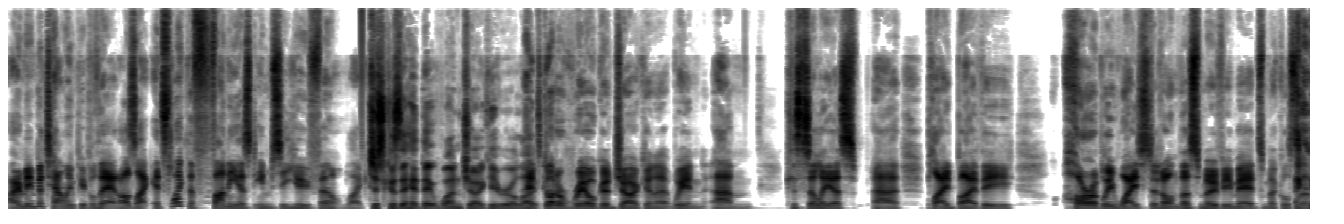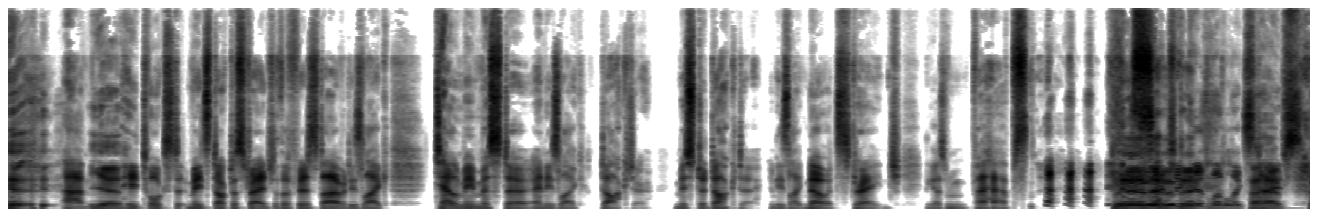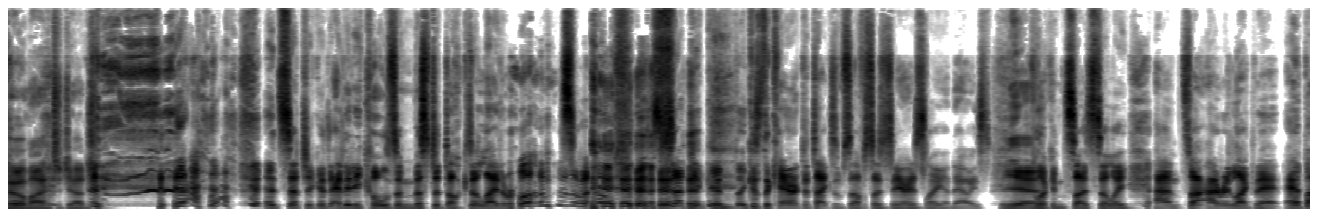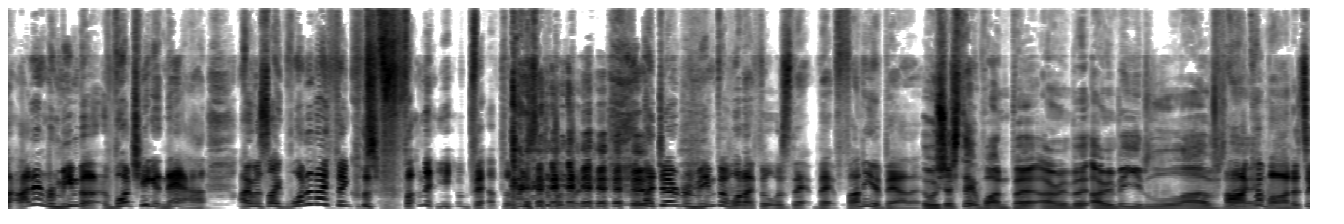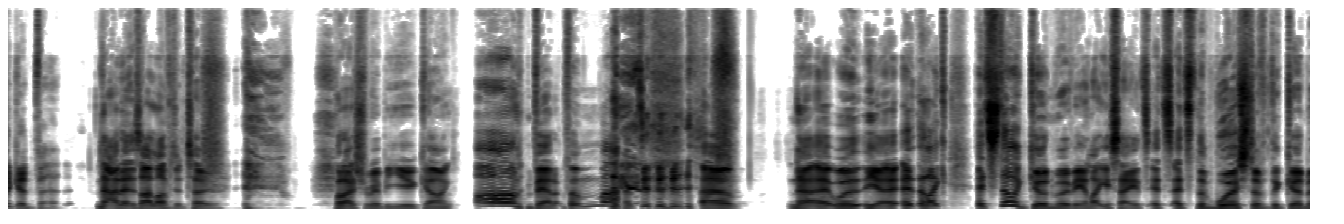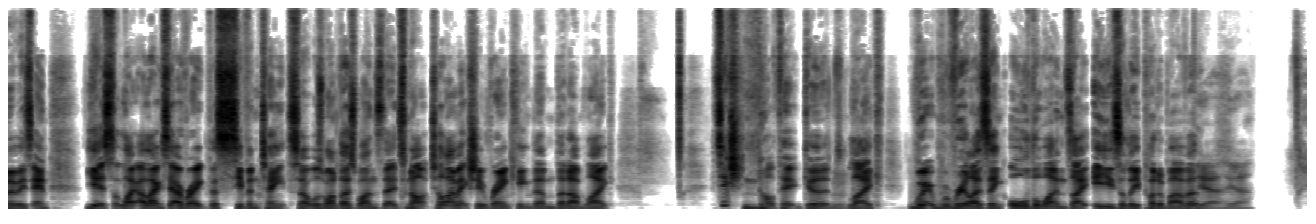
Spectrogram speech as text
I remember telling people that I was like, it's like the funniest MCU film. Like, just because it had that one joke you real like. it's got a real good joke in it when um Kaecilius, uh, played by the horribly wasted on this movie Mads Mikkelsen. Um, Yeah. he talks to, meets Doctor Strange for the first time, and he's like, "Tell me, Mister," and he's like, "Doctor, Mister Doctor," and he's like, "No, it's Strange." he goes, hmm, "Perhaps." Such a good little exchange. Perhaps who am I to judge? it's such a good, and then he calls him Mister Doctor later on as well. It's such a good because the character takes himself so seriously, and now he's Yeah. looking so silly. Um, so I really like that. Uh, but I don't remember watching it now. I was like, what did I think was funny about the rest of the movie? I don't remember what I thought was that that funny about It it. was just that one bit. I remember. I remember you loved Oh, come on, it's a good bit. No, it is. I loved it too. but I just remember you going on about it for months. um, No, it was yeah, it, like it's still a good movie, and like you say, it's it's it's the worst of the good movies. And yes, like I like I said, I ranked this seventeenth, so it was one of those ones that it's not till I'm actually ranking them that I'm like, it's actually not that good. Mm. Like we're, we're realizing all the ones I easily put above it. Yeah, yeah,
